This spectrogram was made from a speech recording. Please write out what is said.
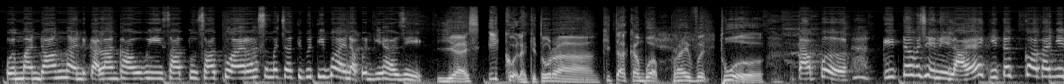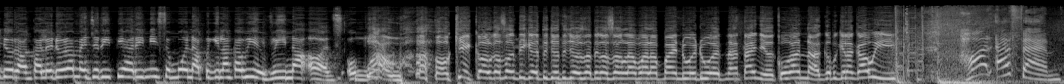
pemandangan dekat Langkawi satu-satu I rasa macam tiba-tiba I nak pergi Haziq. Yes, ikutlah kita orang. Kita akan buat private tour. Tak apa. Kita macam ni lah eh. Kita call tanya dia orang. Kalau dia orang majoriti hari ni semua nak pergi Langkawi, Rina Ons. Okay. Wow. okay, call 0377108822 nak tanya korang nak ke pergi Langkawi? Hot FM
